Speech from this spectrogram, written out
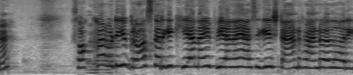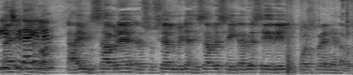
হ্যাঁ ସକାଳୁ ଉଠିକି ବ୍ରଶ କରିକି ଖିଆ ନାହିଁ ପିଆ ନାହିଁ ଆସିକି ଷ୍ଟାଣ୍ଡ ଫ୍ୟାଣ୍ଡ ଧରିକି ଛିଡ଼ା ହେଇଗଲେଣି ଟାଇମ ହିସାବରେ ସୋସିଆଲ ମିଡିଆ ହିସାବରେ ସେଇ ଟାଇପରେ ସେଇ ରିଲ ପୋଷ୍ଟ କରିବା ନିହାତି ଆବଶ୍ୟକ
